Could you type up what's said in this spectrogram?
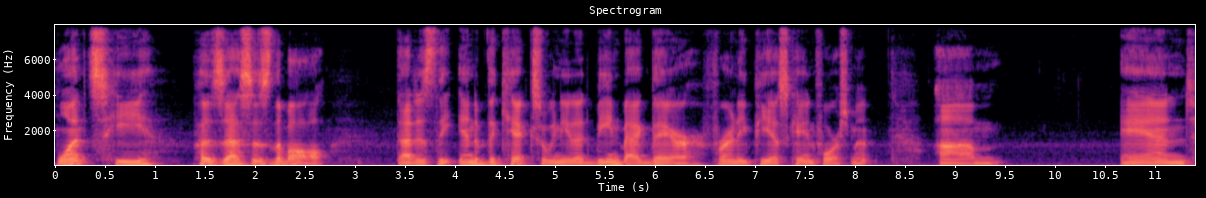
once he possesses the ball, that is the end of the kick. So we need a beanbag there for any PSK enforcement, um, and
